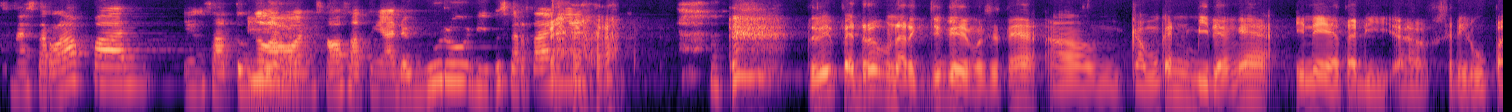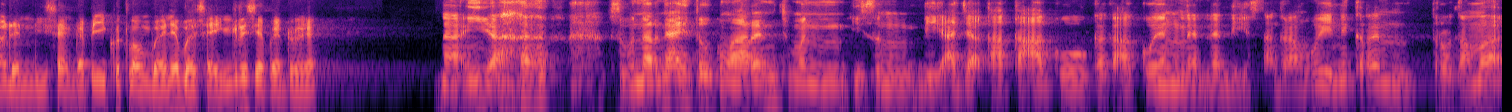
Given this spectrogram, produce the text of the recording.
semester 8 yang satu Iya. ngelawan salah satunya ada guru di pesertanya Tapi Pedro menarik juga ya maksudnya em, kamu kan bidangnya ini ya tadi eh, seni rupa dan desain tapi ikut lombanya bahasa Inggris ya Pedro ya. Nah iya, sebenarnya itu kemarin cuman iseng diajak kakak aku, kakak aku yang lihat-lihat di Instagram, wih ini keren, terutama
